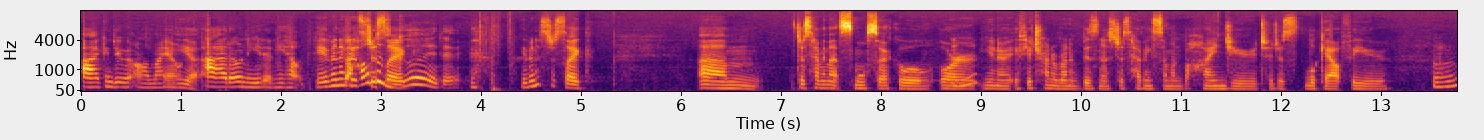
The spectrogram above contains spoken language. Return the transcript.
i can do it on my own Yeah. i don't need any help Even if but it's help just is like- good Even if it's just like um, just having that small circle, or Mm-hmm. you know, if you're trying to run a business, just having someone behind you to just look out for you, Mm-hmm.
